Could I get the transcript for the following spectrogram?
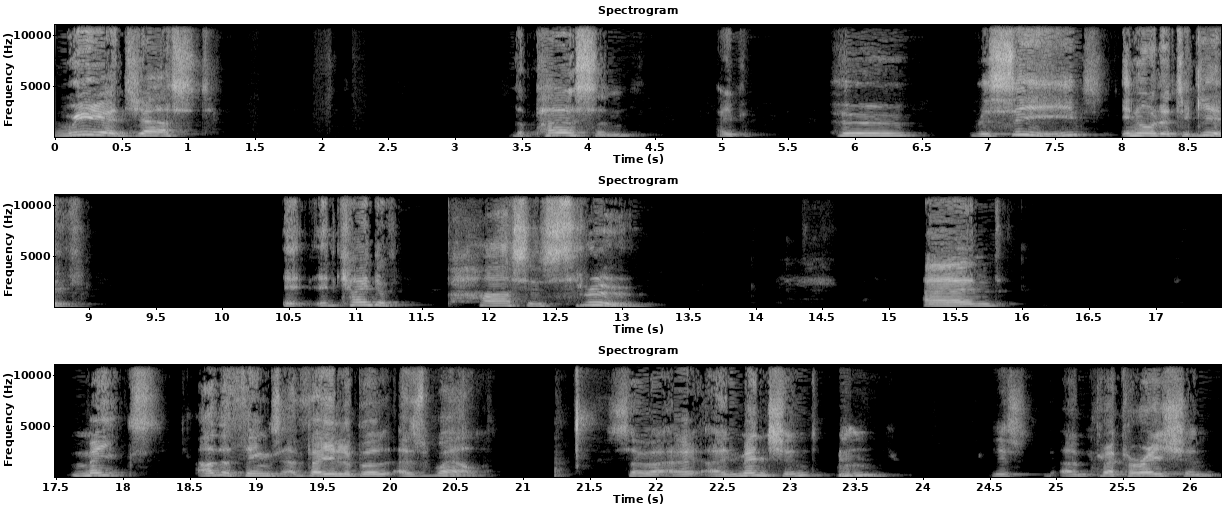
we are just the person who receives in order to give. It, it kind of passes through and makes other things available as well. So I, I mentioned this um, preparation.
